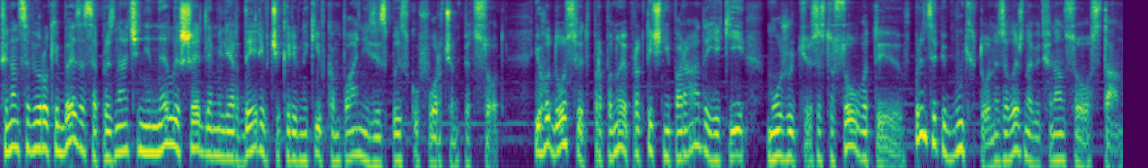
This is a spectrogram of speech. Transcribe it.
Фінансові уроки Безоса призначені не лише для мільярдерів чи керівників компаній зі списку Fortune 500. Його досвід пропонує практичні поради, які можуть застосовувати в принципі будь-хто незалежно від фінансового стану.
